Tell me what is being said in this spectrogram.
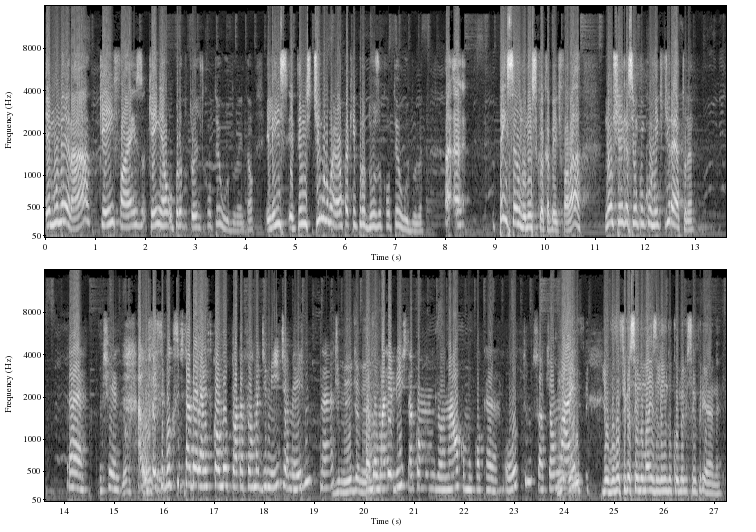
remunerar quem faz, quem é o produtor de conteúdo, né? Então, ele, ele tem um estímulo maior para quem produz o conteúdo, né? Ah, ah, Pensando nisso que eu acabei de falar, não chega a ser um concorrente direto, né? É, não chega. Não, Ah, O não Facebook se estabelece como plataforma de mídia mesmo, né? De mídia mesmo. Como uma revista, como um jornal, como qualquer outro, só que E o online. Google E o Google fica sendo mais lindo como ele sempre é, né?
